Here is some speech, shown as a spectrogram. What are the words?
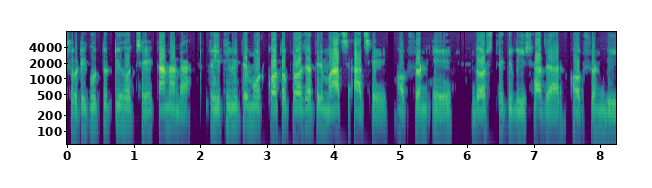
সঠিক উত্তরটি হচ্ছে কানাডা। পৃথিবীতে মোট কত প্রজাতির মাছ আছে? অপশন এ দশ থেকে বিশ হাজার। অপশন বি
